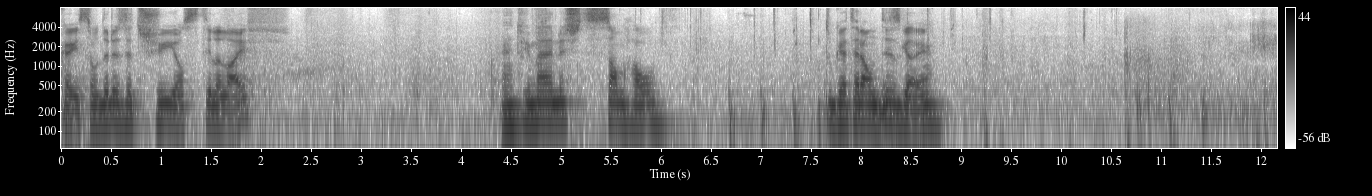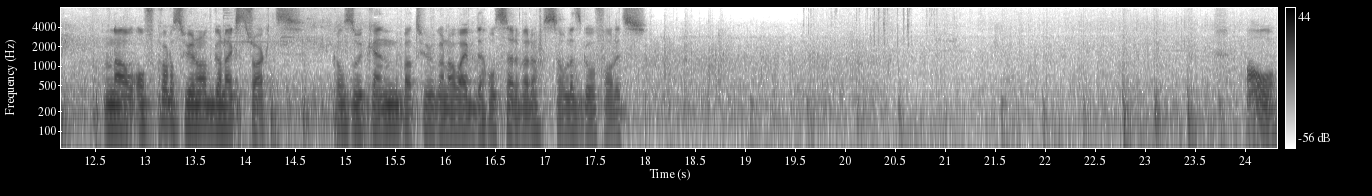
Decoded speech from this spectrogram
Okay, so there is a trio still alive. And we managed somehow to get around this guy. Now, of course, we're not gonna extract, because we can, but we're gonna wipe the whole server, so let's go for it. Oh.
